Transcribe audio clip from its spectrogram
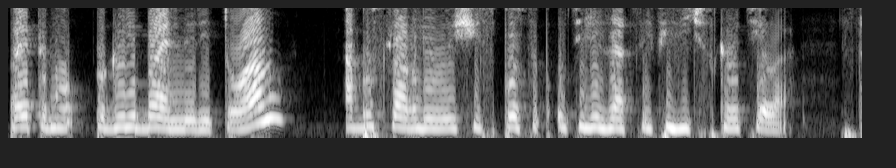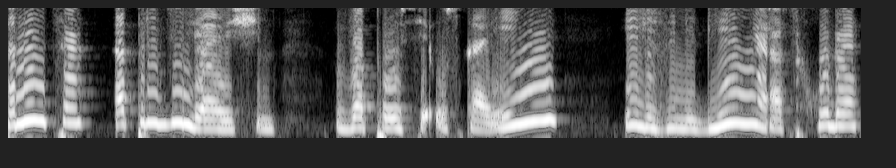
Поэтому погребальный ритуал, обуславливающий способ утилизации физического тела, становится определяющим в вопросе ускорения – или замедление расхода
